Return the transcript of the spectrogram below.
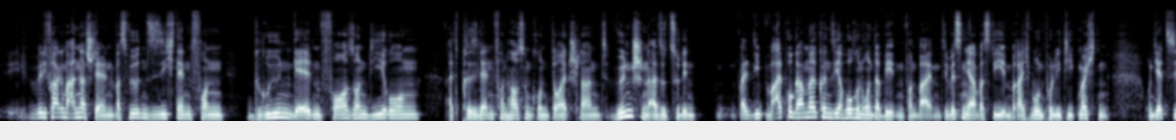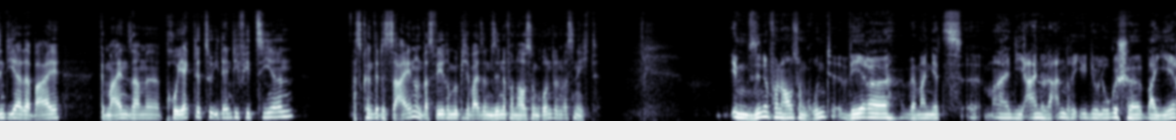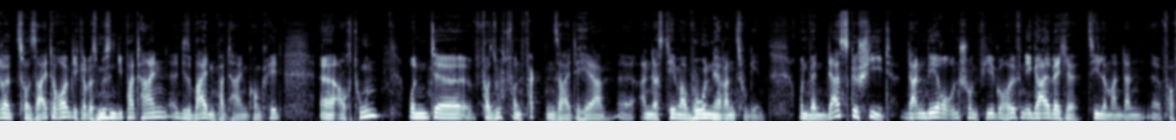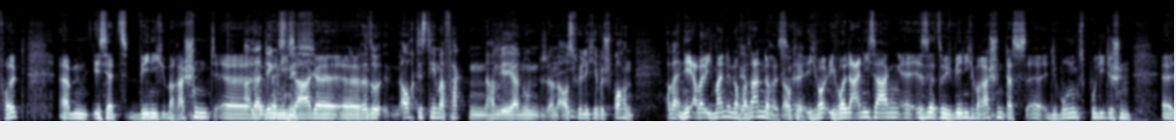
Ich will die Frage mal anders stellen. Was würden Sie sich denn von grün-gelben Vorsondierungen als Präsident von Haus und Grund Deutschland wünschen? Also zu den, weil die Wahlprogramme können Sie ja hoch und runter beten von beiden. Sie wissen ja, was die im Bereich Wohnpolitik möchten. Und jetzt sind die ja dabei, gemeinsame Projekte zu identifizieren. Was könnte das sein und was wäre möglicherweise im Sinne von Haus und Grund und was nicht? Im Sinne von Haus und Grund wäre, wenn man jetzt äh, mal die ein oder andere ideologische Barriere zur Seite räumt, ich glaube, das müssen die Parteien, äh, diese beiden Parteien konkret, äh, auch tun und äh, versucht von Faktenseite her äh, an das Thema Wohnen heranzugehen. Und wenn das geschieht, dann wäre uns schon viel geholfen, egal welche Ziele man dann äh, verfolgt. Ähm, ist jetzt wenig überraschend, äh, Allerdings wenn ich nicht. sage. Also auch das Thema Fakten haben wir ja nun schon ausführlich hier besprochen. Aber, nee, aber ich meinte noch ja, was anderes. Okay. Äh, ich, ich wollte eigentlich sagen, äh, es ist jetzt natürlich wenig überraschend, dass äh, die wohnungspolitischen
